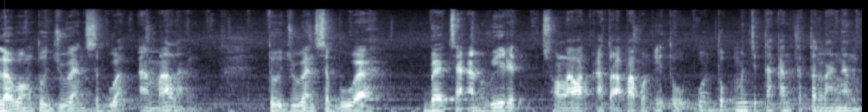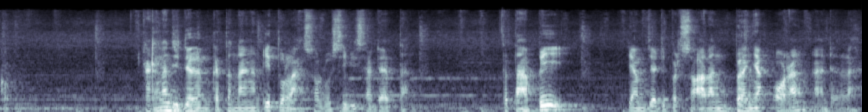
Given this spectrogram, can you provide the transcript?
Lawang tujuan sebuah amalan, tujuan sebuah bacaan wirid, sholawat atau apa pun itu untuk menciptakan ketenangan kok karena di dalam ketenangan itulah solusi bisa datang. Tetapi yang menjadi persoalan banyak orang adalah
